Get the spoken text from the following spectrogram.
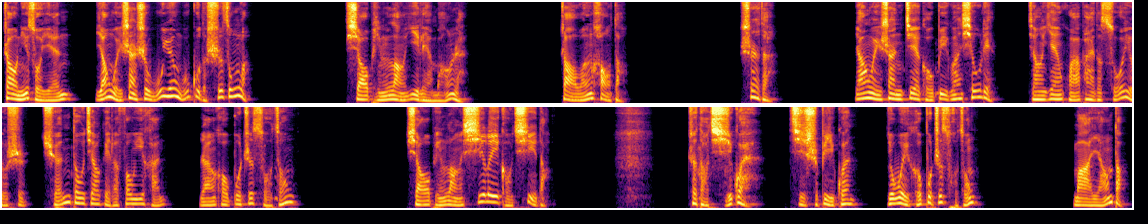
照你所言，杨伟善是无缘无故的失踪了。萧平浪一脸茫然。赵文浩道。是的，杨伟善借口闭关修炼，将烟华派的所有事全都交给了风一寒，然后不知所踪。萧平浪吸了一口气道：“这倒奇怪，既是闭关，又为何不知所踪？”马阳道：“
